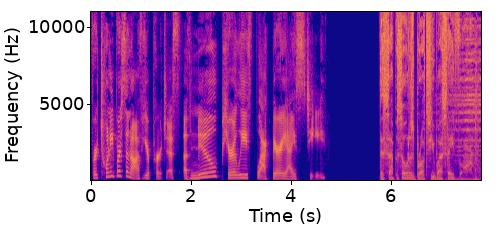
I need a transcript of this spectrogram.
for 20% off your purchase of new Pure Leaf Blackberry Iced Tea. This episode is brought to you by State Farm.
